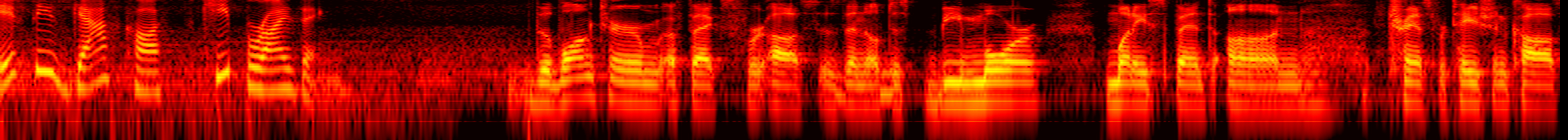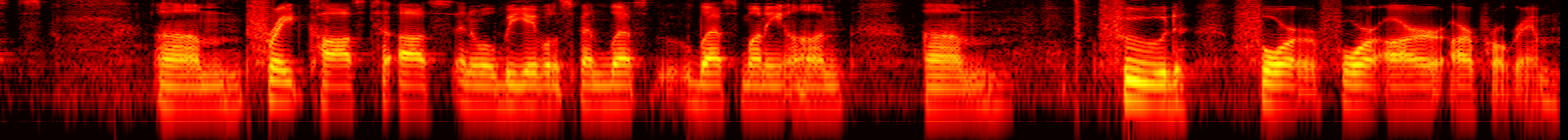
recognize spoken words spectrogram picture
if these gas costs keep rising the long-term effects for us is then it'll just be more money spent on transportation costs, um, freight costs to us, and we'll be able to spend less less money on um, food for for our our program.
